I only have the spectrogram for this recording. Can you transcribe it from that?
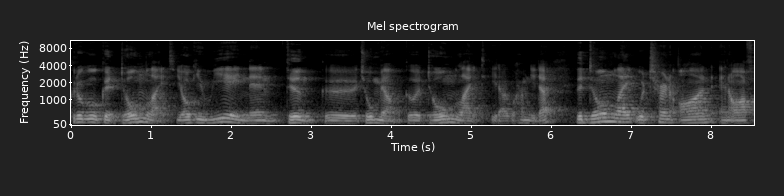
그리고 그 dome light 여기 위에 있는 등 그 조명 그 dome light이라고 합니다. The dome light would turn on and off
